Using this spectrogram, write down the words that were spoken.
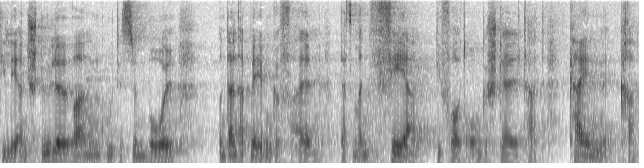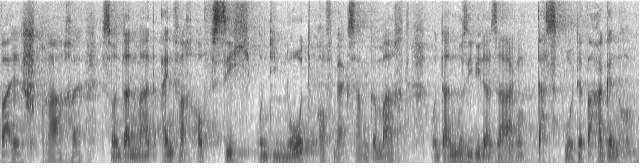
Die leeren Stühle waren ein gutes Symbol. Und dann hat mir eben gefallen, dass man fair die Forderung gestellt hat. Keine Krawallsprache, sondern man hat einfach auf sich und die Not aufmerksam gemacht. Und dann muss ich wieder sagen, das wurde wahrgenommen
